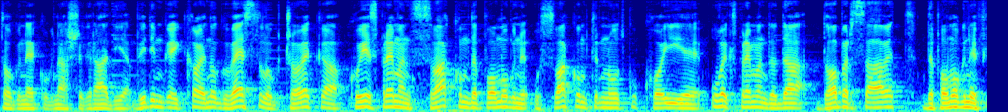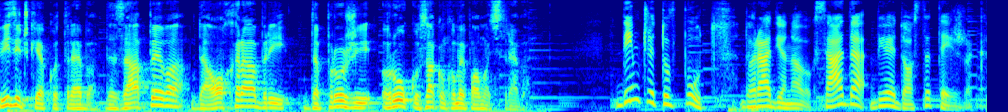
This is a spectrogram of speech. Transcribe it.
tog nekog našeg radija, vidim ga i kao jednog veselog čoveka koji je spreman svakom da pomogne u svakom trenutku, koji je uvek spreman da da dobar savet, da pomogne fizički ako treba, da zapeva, da ohrabri, da pruži ruku svakom kome pomoć treba. Dimčetov put do Radio Novog Sada bio je dosta težak.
